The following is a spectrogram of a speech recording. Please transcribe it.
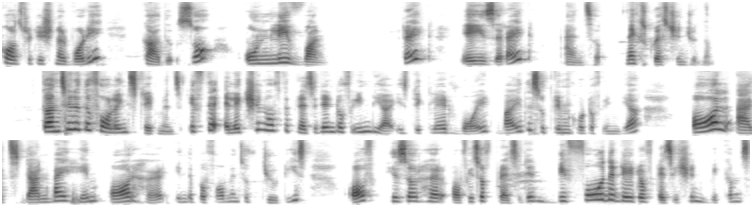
కాన్స్టిట్యూషనల్ బాడీ కాదు. So, only one. Right? A is the right answer. Next question చూద్దాం. Consider the following statements. If the election of the President of India is declared void by the Supreme Court of India, all acts done by him or her in the performance of duties of his or her office of President before the date of decision becomes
